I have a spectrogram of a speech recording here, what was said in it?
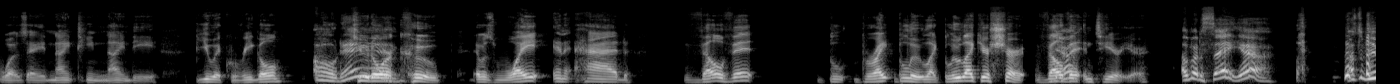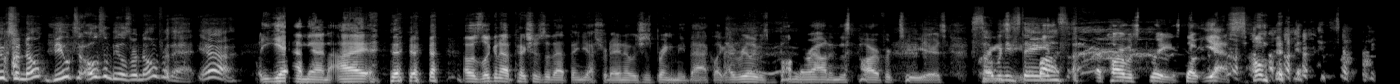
was a 1990 Buick Regal Oh, damn! two door coupe. It was white and it had velvet, bl- bright blue, like blue like your shirt, velvet interior. I was about to say, yeah. That's what Buicks are known. Buicks and Oldsmobiles were known for that. Yeah. Yeah, man. I I was looking at pictures of that thing yesterday, and it was just bringing me back. Like I really was bumming around in this car for two years. So many Crazy. But- stains. That car was free, so yes, so many, so many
